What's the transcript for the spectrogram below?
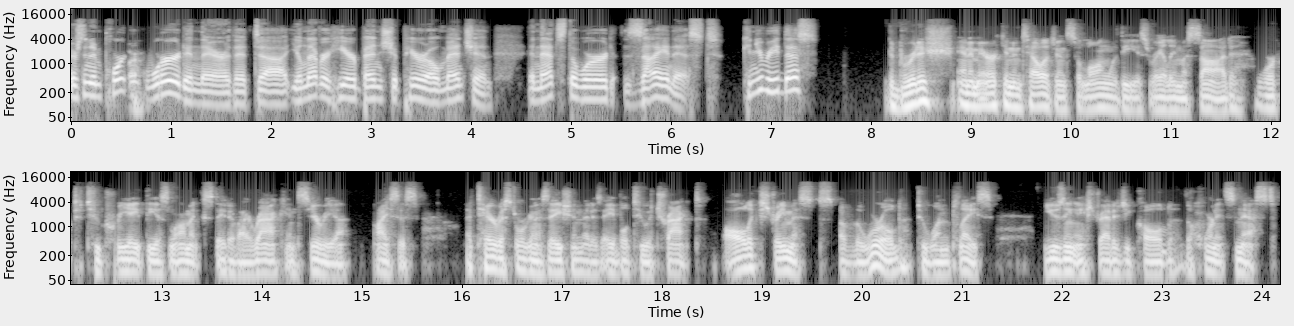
There's an important word in there that uh, you'll never hear Ben Shapiro mention, and that's the word Zionist. Can you read this? The British and American intelligence, along with the Israeli Mossad, worked to create the Islamic State of Iraq and Syria, ISIS, a terrorist organization that is able to attract all extremists of the world to one place using a strategy called the Hornet's Nest.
